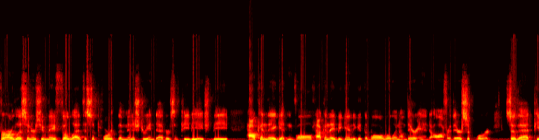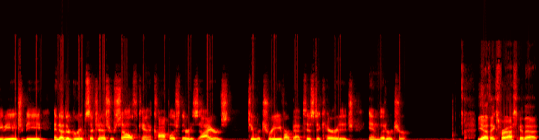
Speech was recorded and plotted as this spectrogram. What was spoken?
for our listeners who may feel led to support the ministry endeavors of PBHB how can they get involved? How can they begin to get the ball rolling on their end to offer their support so that PBHB and other groups such as yourself can accomplish their desires to retrieve our Baptistic heritage in literature? Yeah, thanks for asking that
